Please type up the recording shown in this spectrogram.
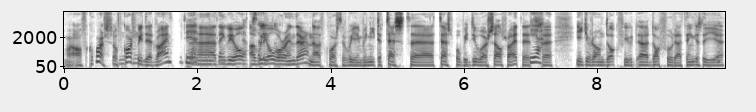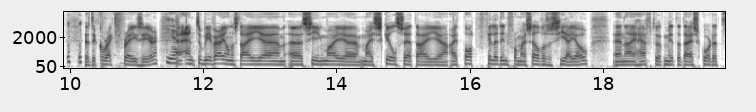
Well, of course, of course, we did, right? We did. Uh, I think we all uh, we all were in there, and of course, we we need to test uh, test what we do ourselves, right? It's, Yeah. uh, eat your own dog food. Uh, dog food, I think, is the uh, is the correct phrase here. Yeah. And, and to be very honest, I um, uh, seeing my uh, my skill set, I uh, I thought fill it in for myself as a CIO, and I have to admit that I scored at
